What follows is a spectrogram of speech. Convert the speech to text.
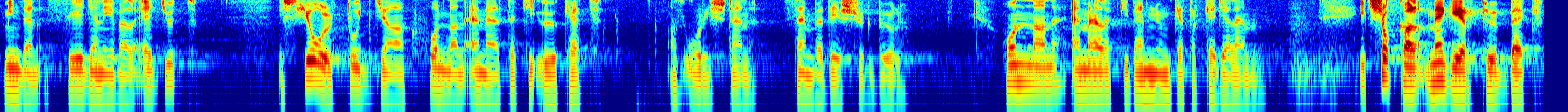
minden szégyenével együtt, és jól tudják, honnan emelte ki őket az Úristen szenvedésükből. Honnan emel ki bennünket a kegyelem. Itt sokkal megértőbbek,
